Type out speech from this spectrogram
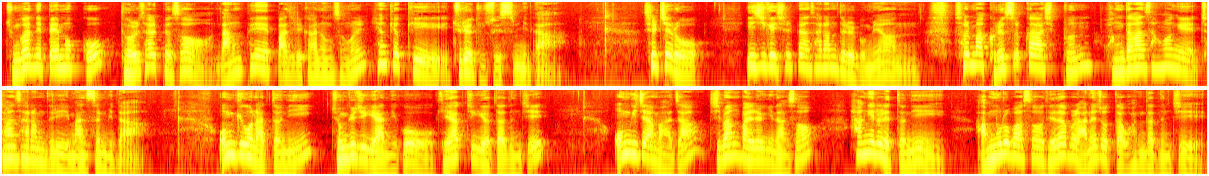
중간에 빼먹고 덜 살펴서 낭패에 빠질 가능성을 현격히 줄여줄 수 있습니다. 실제로 이직에 실패한 사람들을 보면 설마 그랬을까 싶은 황당한 상황에 처한 사람들이 많습니다. 옮기고 났더니 정규직이 아니고 계약직이었다든지 옮기자마자 지방 발령이 나서 항의를 했더니 안 물어봐서 대답을 안 해줬다고 한다든지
